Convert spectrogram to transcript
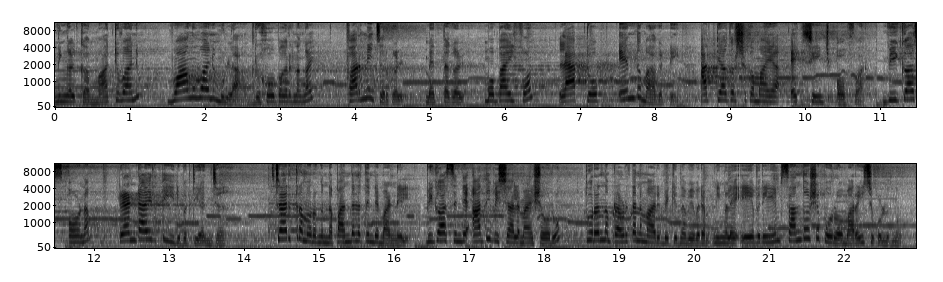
നിങ്ങൾക്ക് മാറ്റുവാനും വാങ്ങുവാനുമുള്ള ഗൃഹോപകരണങ്ങൾ ഫർണിച്ചറുകൾ മെത്തകൾ മൊബൈൽ ഫോൺ ലാപ്ടോപ്പ് എന്തുമാകട്ടെ അത്യാകർഷകമായ എക്സ്ചേഞ്ച് ഓഫർ. വികാസ് ഓണം രണ്ടായിരത്തി ഇരുപത്തിയഞ്ച് ചരിത്രമുറങ്ങുന്ന പന്തളത്തിന്റെ മണ്ണിൽ വികാസിന്റെ അതിവിശാലമായ ഷോറൂം തുറന്ന് പ്രവർത്തനം ആരംഭിക്കുന്ന വിവരം നിങ്ങളെ ഏവരെയും സന്തോഷപൂർവം അറിയിച്ചുകൊള്ളുന്നു.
